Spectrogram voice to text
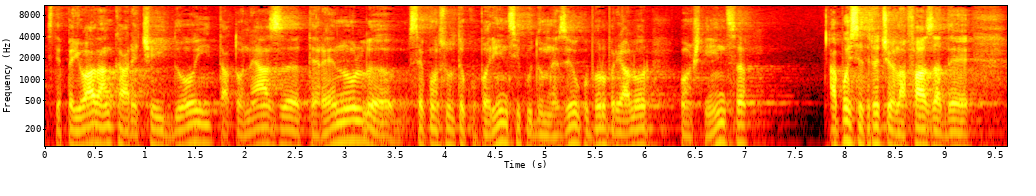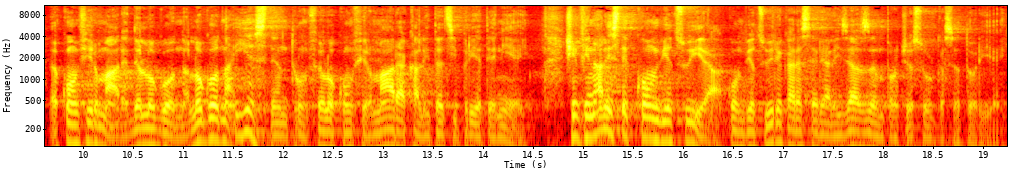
este perioada în care cei doi tatonează terenul, se consultă cu părinții, cu Dumnezeu, cu propria lor conștiință, apoi se trece la faza de confirmare, de logodnă. Logodna este într-un fel o confirmare a calității prieteniei. Și în final este conviețuirea, conviețuire care se realizează în procesul căsătoriei.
